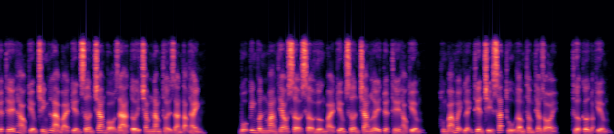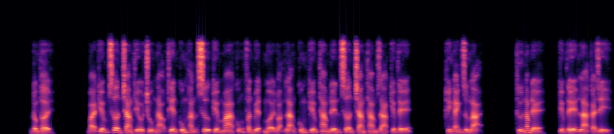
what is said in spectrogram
tuyệt thế hảo kiếm chính là bái kiến sơn trang bỏ ra tới trăm năm thời gian tạo thành. Bộ kinh vân mang theo sở sở hướng bái kiếm sơn trang lấy tuyệt thế hảo kiếm, hùng bá mệnh lệnh thiên chỉ sát thủ âm thầm theo dõi, thừa cơ đoạt kiếm. Đồng thời, bái kiếm sơn trang thiếu chủ ngạo thiên cùng hắn sư kiếm ma cũng phân biệt mời đoạn lãng cùng kiếm tham đến sơn trang tham gia kiếm thế. hình ảnh dừng lại. Thứ năm đề, kiếm thế là cái gì?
